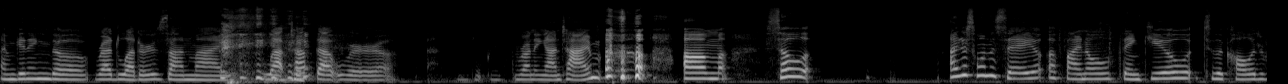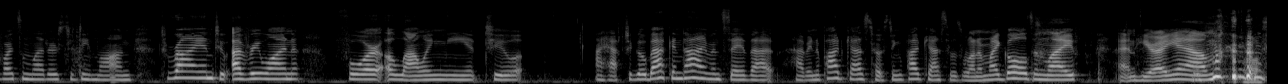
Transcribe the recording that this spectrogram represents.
I'm getting the red letters on my laptop that we're uh, running on time. um, so I just want to say a final thank you to the College of Arts and Letters, to Dean Long, to Ryan, to everyone for allowing me to. I have to go back in time and say that having a podcast, hosting a podcast, was one of my goals in life, and here I am.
